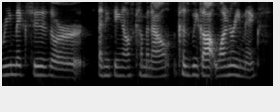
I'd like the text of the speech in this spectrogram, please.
remixes or anything else coming out because we got one remix.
